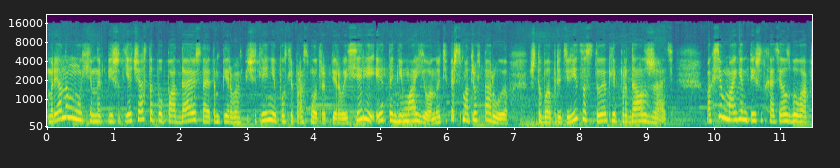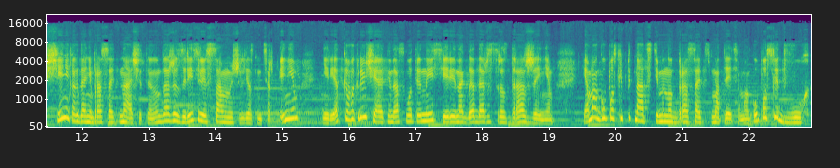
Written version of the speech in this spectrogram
Мариана Мухина пишет, я часто попадаюсь на этом первом впечатлении после просмотра первой серии, это не мое, но теперь смотрю вторую, чтобы определиться, стоит ли продолжать. Максим Магин пишет, хотелось бы вообще никогда не бросать начатое, но даже зрители с самым железным терпением нередко выключают недосмотренные серии, иногда даже с раздражением. Я могу после 15 минут бросать смотреть, а могу после двух.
